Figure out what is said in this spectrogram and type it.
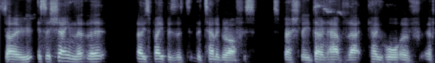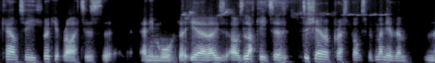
So it's a shame that the, those papers, the, the Telegraph especially, don't have that cohort of, of county cricket writers that, anymore. But yeah, those, I was lucky to, to share a press box with many of them in,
